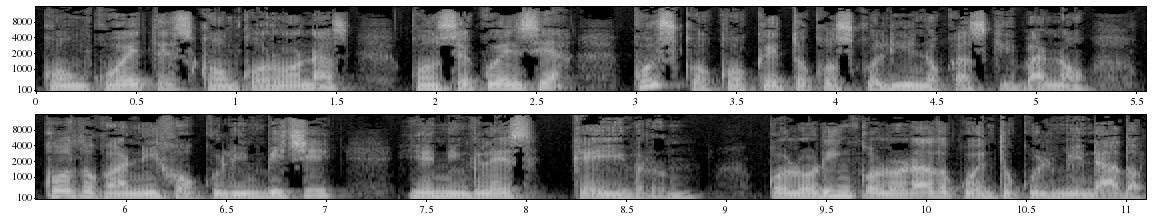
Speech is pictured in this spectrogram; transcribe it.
con cohetes, con coronas, consecuencia, Cusco, coqueto, coscolino, casquivano, codo, ganijo, culimbichi, y en inglés, Keibron. Colorín colorado, cuento culminado.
